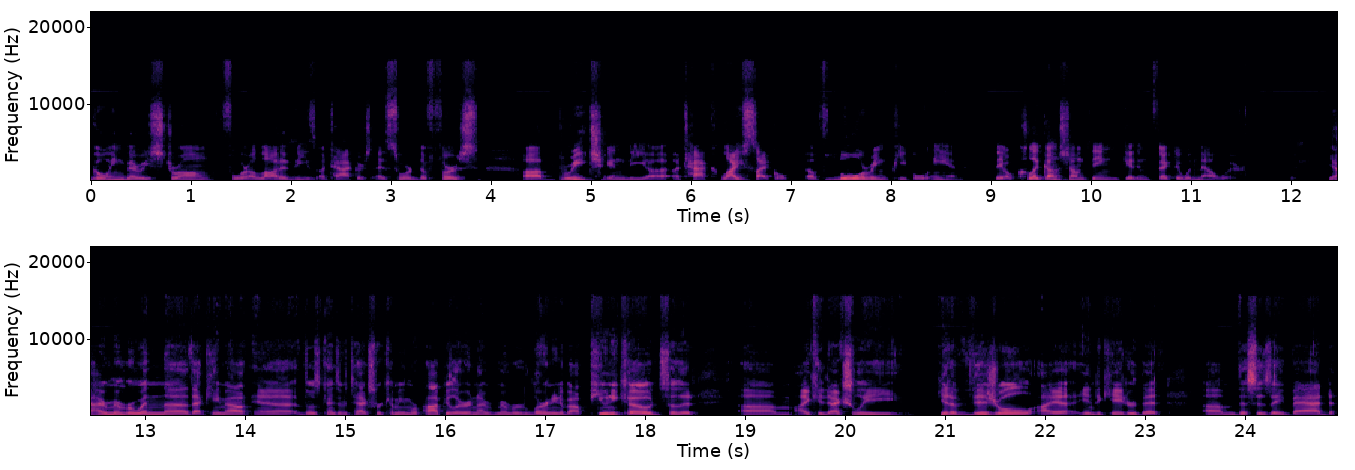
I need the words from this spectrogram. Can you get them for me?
going very strong for a lot of these attackers as sort of the first uh, breach in the uh, attack life cycle of luring people in. They'll click on something, get infected with malware yeah, I remember when uh, that came out, uh, those kinds of attacks were coming more popular. And I remember learning about Punycode so that um, I could actually get a visual uh, indicator that um, this is a bad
